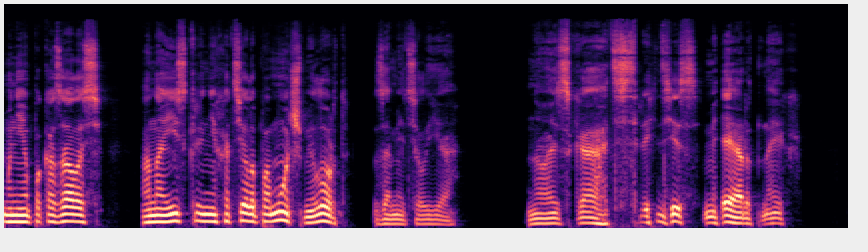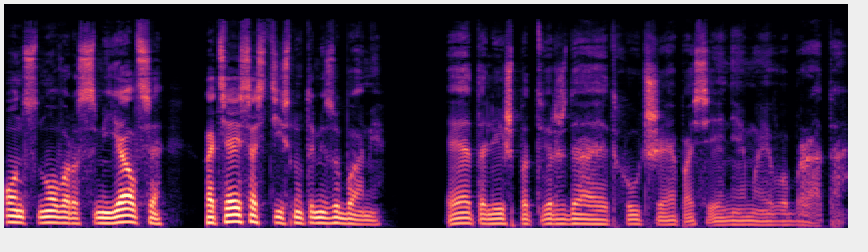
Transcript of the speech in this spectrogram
Мне показалось, она искренне хотела помочь, милорд, — заметил я. Но искать среди смертных... Он снова рассмеялся, хотя и со стиснутыми зубами. Это лишь подтверждает худшие опасения моего брата.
